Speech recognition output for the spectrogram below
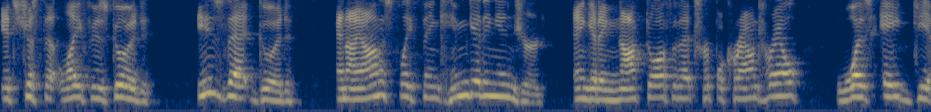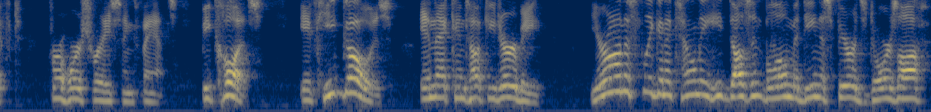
It's just that Life is Good is that good. And I honestly think him getting injured and getting knocked off of that Triple Crown trail was a gift for horse racing fans because if he goes in that Kentucky Derby, you're honestly going to tell me he doesn't blow Medina Spirit's doors off?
